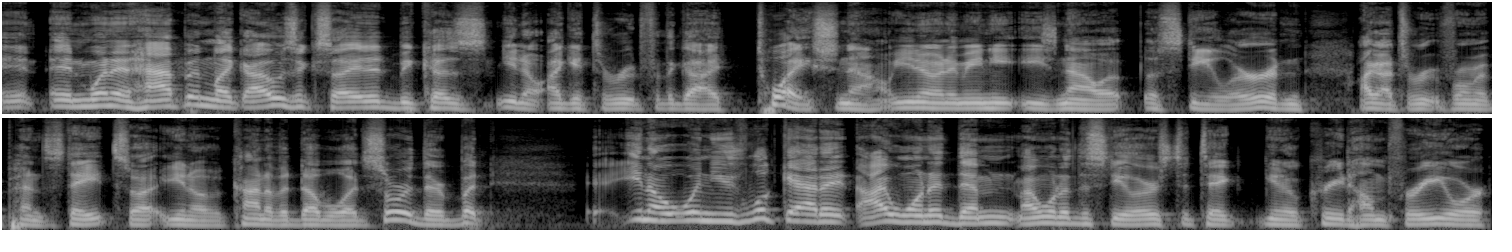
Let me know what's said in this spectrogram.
and, and when it happened, like I was excited because you know I get to root for the guy twice now. You know what I mean? He, he's now a, a Steeler, and I got to root for him at Penn State. So you know, kind of a double edged sword there. But you know, when you look at it, I wanted them. I wanted the Steelers to take you know Creed Humphrey, or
